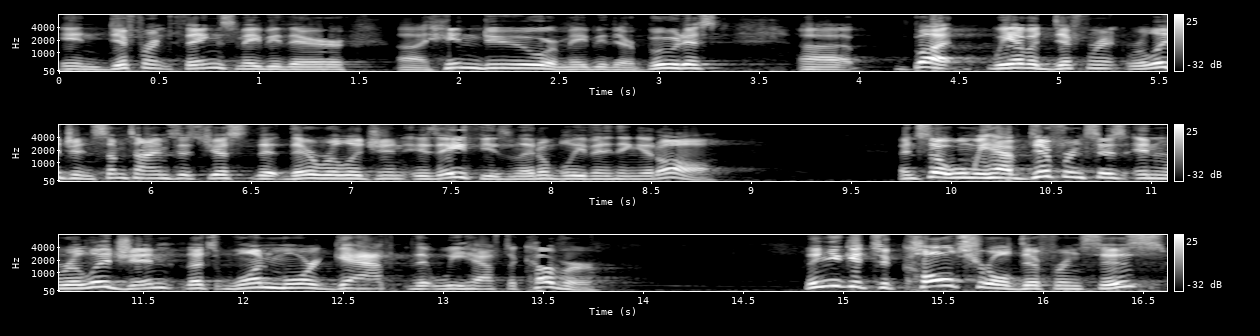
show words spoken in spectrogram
in different things. Maybe they're uh, Hindu or maybe they're Buddhist. Uh, but we have a different religion. Sometimes it's just that their religion is atheism. They don't believe anything at all. And so when we have differences in religion, that's one more gap that we have to cover. Then you get to cultural differences.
